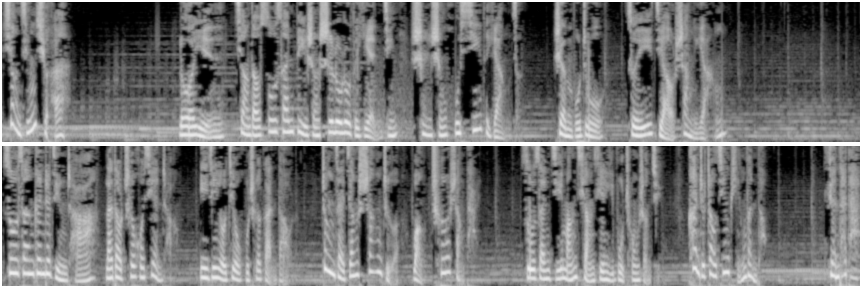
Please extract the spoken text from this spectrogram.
像警犬。”罗隐想到苏三闭上湿漉漉的眼睛，深深呼吸的样子，忍不住嘴角上扬。苏三跟着警察来到车祸现场，已经有救护车赶到了，正在将伤者往车上抬。苏三急忙抢先一步冲上去，看着赵清平问道：“袁太太，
